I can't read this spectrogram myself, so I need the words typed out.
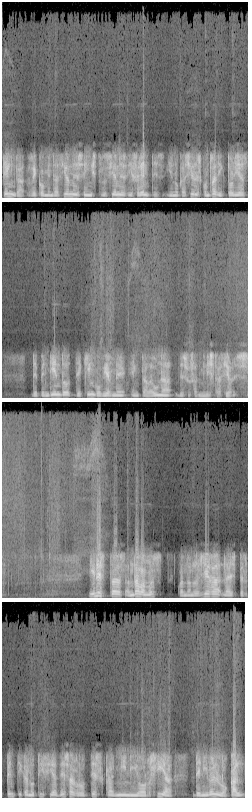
tenga recomendaciones e instrucciones diferentes y en ocasiones contradictorias dependiendo de quién gobierne en cada una de sus administraciones. Y en estas andábamos cuando nos llega la esperpéntica noticia de esa grotesca mini orgía de nivel local,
